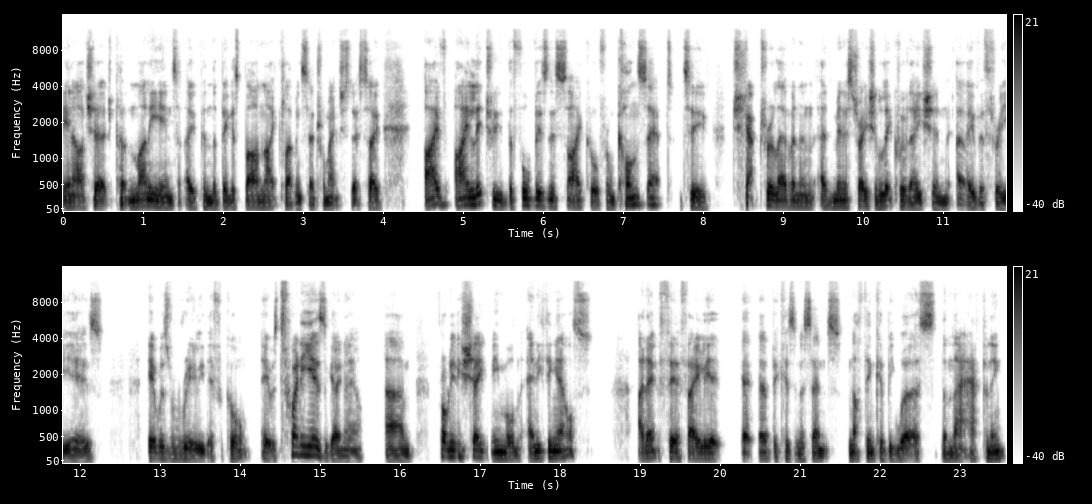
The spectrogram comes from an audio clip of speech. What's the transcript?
in our church put money in to open the biggest bar nightclub in central Manchester. So I've I literally the full business cycle from concept to chapter 11 and administration liquidation over 3 years. It was really difficult. It was 20 years ago now. Um, probably shaped me more than anything else. I don't fear failure because in a sense nothing could be worse than that happening.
